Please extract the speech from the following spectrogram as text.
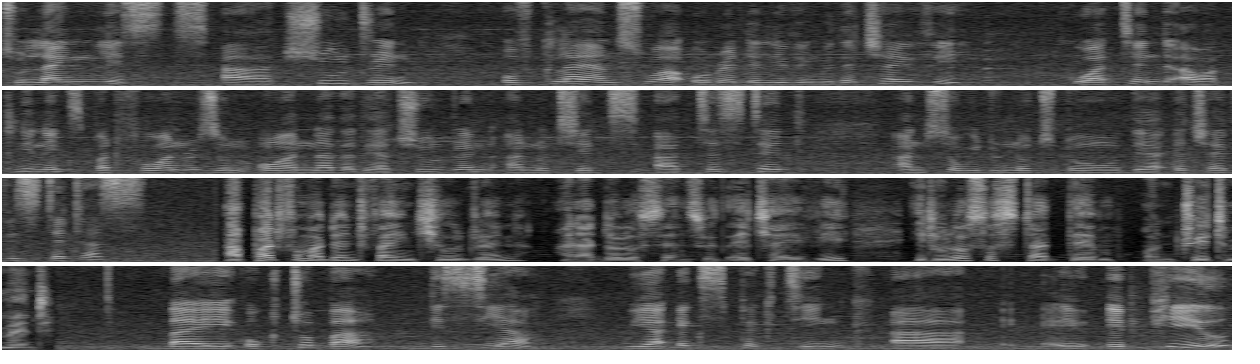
to line list uh, children of clients who are already living with HIV who attend our clinics, but for one reason or another, their children are not yet uh, tested, and so we do not know their HIV status. Apart from identifying children and adolescents with HIV, it will also start them on treatment. By October this year, we are expecting uh, a, a pill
